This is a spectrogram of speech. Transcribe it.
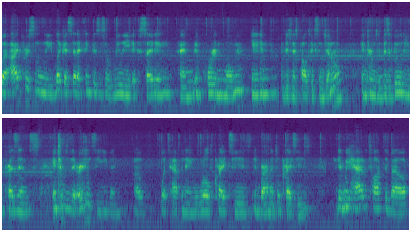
But I personally, like I said, I think this is a really exciting and important moment in Indigenous politics in general, in terms of visibility, presence, in terms of the urgency even of what's happening, world crises, environmental crises. That we have talked about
